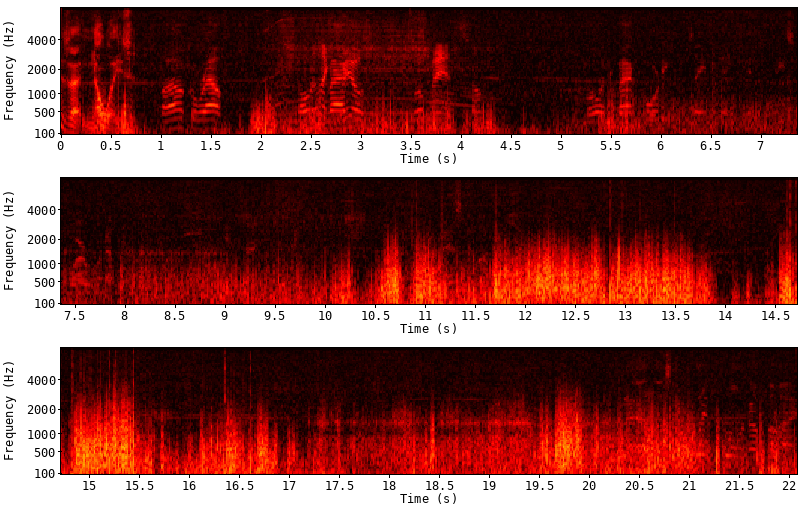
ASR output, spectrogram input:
is that noise? My Uncle Ralph It's mowing the like back, wheels, wheel bands. something. mowing the back 40, same thing, hit a piece of wire, went up. Messed him up a lot. Yeah, it looks like the wind's blowing up high.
